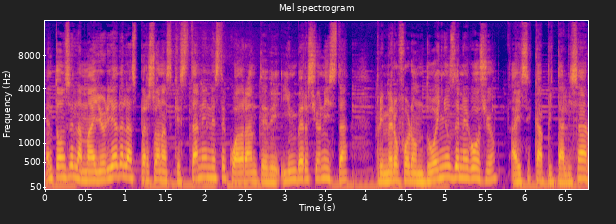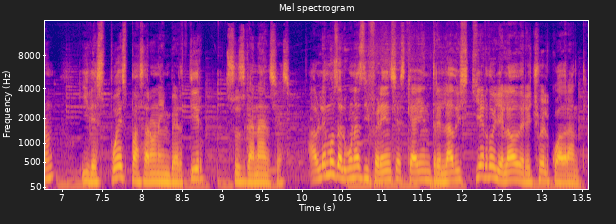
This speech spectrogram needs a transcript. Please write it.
Entonces la mayoría de las personas que están en este cuadrante de inversionista, primero fueron dueños de negocio, ahí se capitalizaron y después pasaron a invertir sus ganancias. Hablemos de algunas diferencias que hay entre el lado izquierdo y el lado derecho del cuadrante.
